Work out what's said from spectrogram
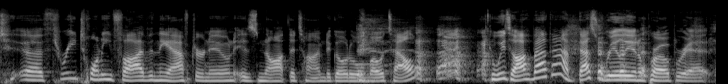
t- uh, three twenty-five in the afternoon is not the time to go to a motel? can we talk about that? That's really inappropriate.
